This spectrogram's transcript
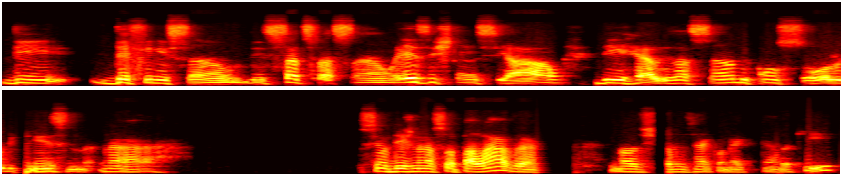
de definição, de satisfação existencial, de realização, de consolo, diz na o Senhor diz na sua palavra, nós estamos reconectando aqui.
